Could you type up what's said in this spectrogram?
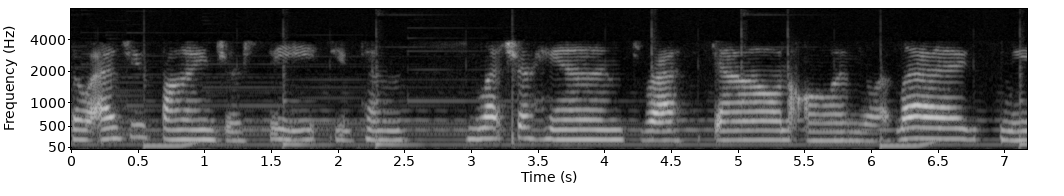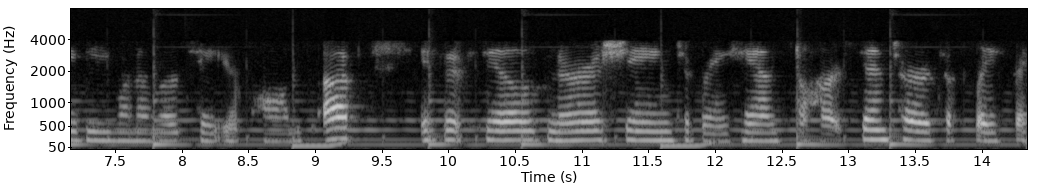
So, as you find your seat, you can let your hands rest down on your legs. Maybe you want to rotate your palms up. If it feels nourishing to bring hands to heart center, to place a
